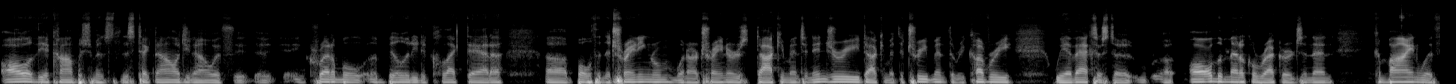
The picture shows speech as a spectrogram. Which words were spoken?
all of the accomplishments, this technology now with incredible ability to collect data, uh, both in the training room when our trainers document an injury, document the treatment, the recovery, we have access to uh, all the medical records, and then combined with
